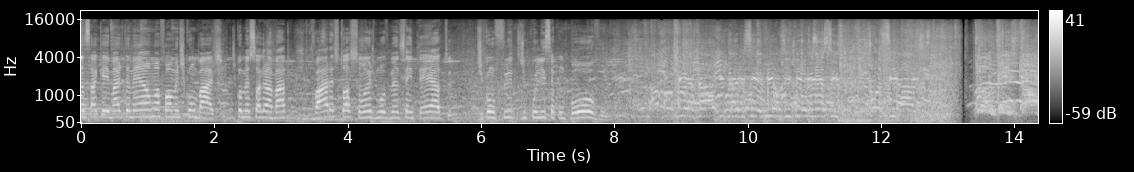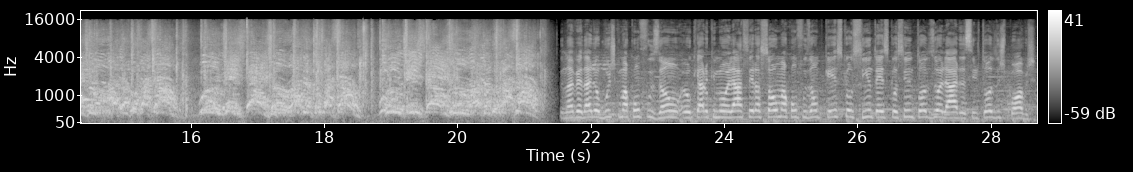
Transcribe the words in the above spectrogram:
Pensar que a imagem também é uma forma de combate. A gente começou a gravar várias situações do movimento sem teto, de conflito de polícia com o povo. A propriedade deve servir aos interesses sociais. Na verdade, eu busco uma confusão. Eu quero que meu olhar seja só uma confusão, porque é isso que eu sinto, é isso que eu sinto em todos os olhares, assim, de todos os povos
